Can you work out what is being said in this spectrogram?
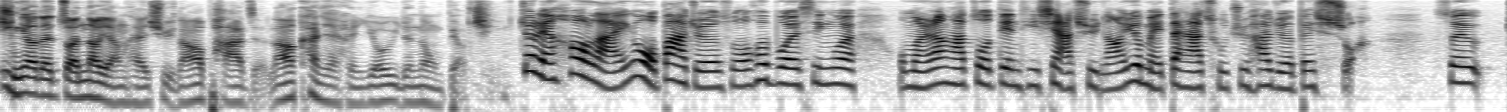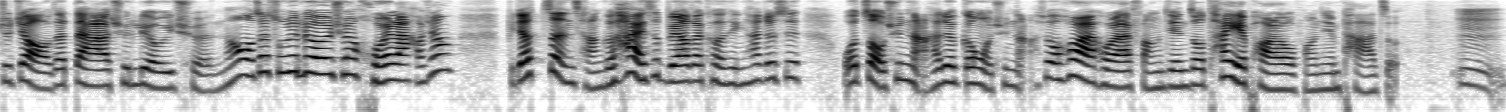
硬要再钻到阳台去，然后趴着，然后看起来很忧郁的那种表情。就连后来，因为我爸觉得说，会不会是因为我们让他坐电梯下去，然后又没带他出去，他觉得被耍，所以就叫我再带他去溜一圈，然后我再出去溜一圈回来，好像比较正常。可他也是不要在客厅，他就是我走去哪，他就跟我去哪。所以我后来回来房间之后，他也跑来我房间趴着。嗯，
